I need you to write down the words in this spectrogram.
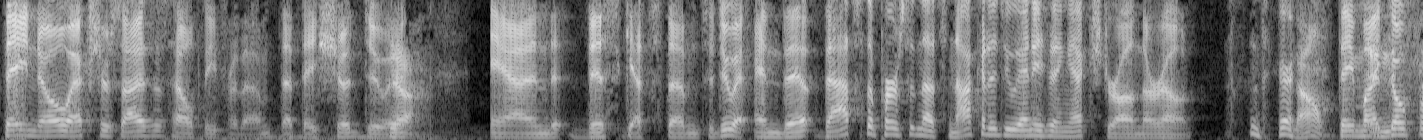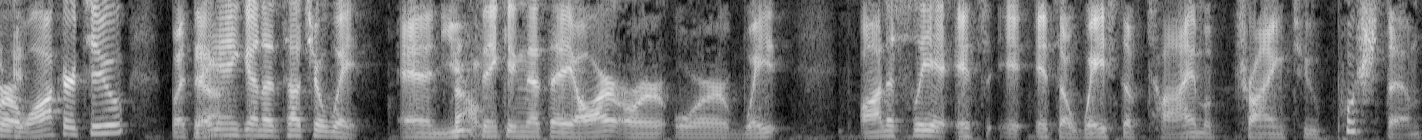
they know exercise is healthy for them, that they should do it. Yeah. And this gets them to do it. And th- that's the person that's not going to do anything extra on their own. no. They might and, go for a walk or two, but they yeah. ain't going to touch a weight. And you no. thinking that they are or or wait honestly it's it, it's a waste of time of trying to push them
